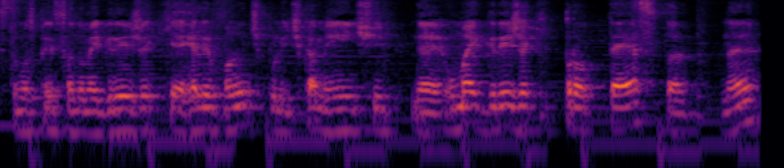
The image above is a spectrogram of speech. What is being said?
estamos pensando uma igreja que é relevante politicamente, né? uma igreja que protesta, né?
